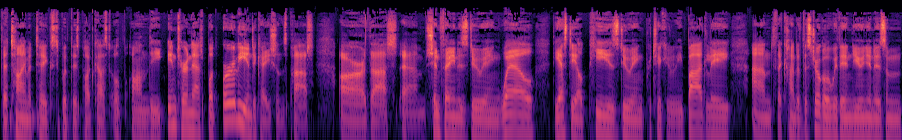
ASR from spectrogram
the time it takes to put this podcast up on the internet. But early indications, Pat, are that um, Sinn Féin is doing well, the SDLP is doing particularly badly, and the kind of the struggle within unionism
